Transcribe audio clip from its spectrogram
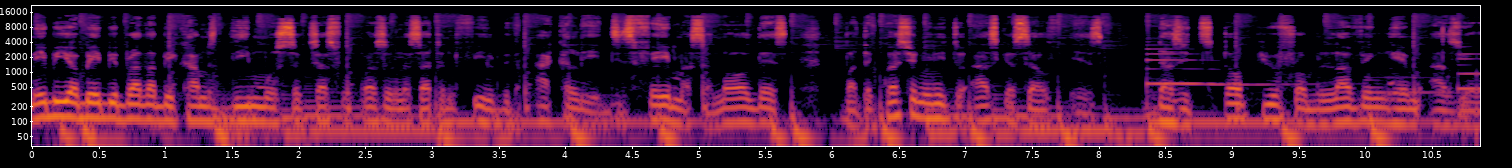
Maybe your baby brother becomes the most successful person in a certain field with accolades, is famous and all this. But the question you need to ask yourself is Does it stop you from loving him as your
